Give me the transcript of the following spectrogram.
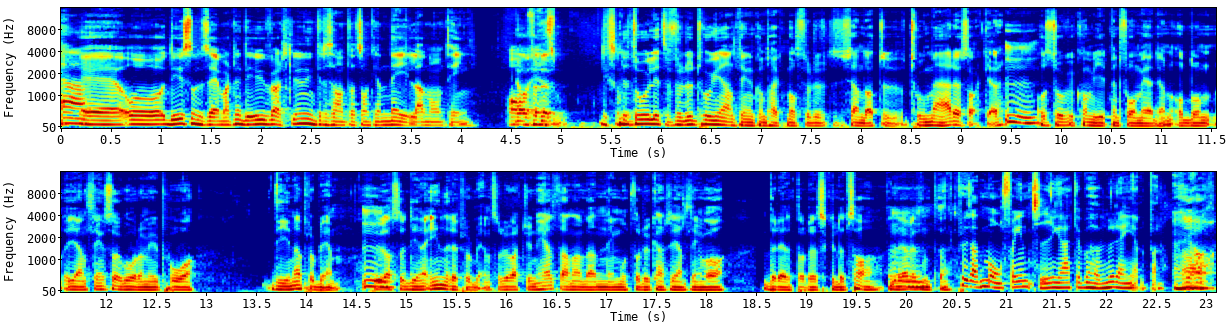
Ja. Eh, och det är ju som du säger Martin, det är ju verkligen intressant att de kan naila någonting. Av Ja, för ens, det- liksom, Det tog ju lite, för du tog egentligen kontakt med oss för du kände att du tog med dig saker. Mm. Och så tog, kom vi hit med två medien och de, egentligen så går de ju på dina problem. Mm. Alltså dina inre problem. Så det vart ju en helt annan vändning mot vad du kanske egentligen var beredd på att det skulle ta. Eller jag vet Mm. inte. Plus att morfar intygade att jag behövde den hjälpen. Ja,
